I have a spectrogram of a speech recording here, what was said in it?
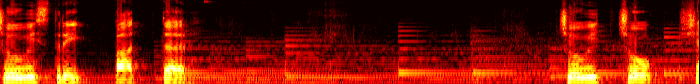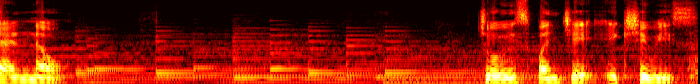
चोवीस त्रिक बहात्तर चोवीस चोप शहाण्णव. चोवीस पंचे एकशे वीस.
